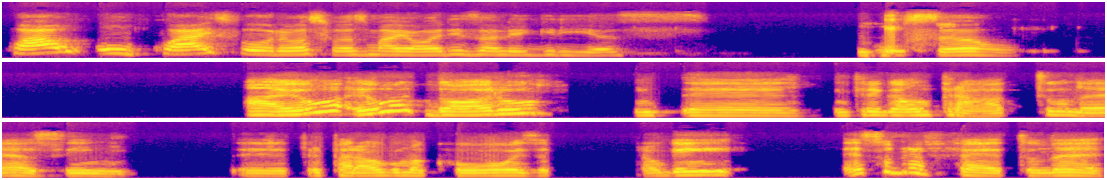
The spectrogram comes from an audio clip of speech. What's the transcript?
qual ou quais foram as suas maiores alegrias? Ou são? Ah, eu, eu adoro é, entregar um prato, né? Assim, é, preparar alguma coisa para alguém. É sobre afeto, né?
